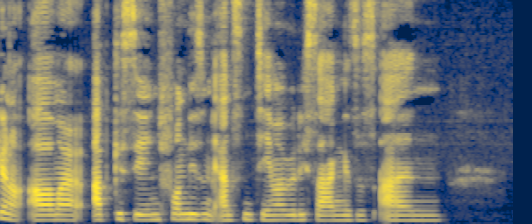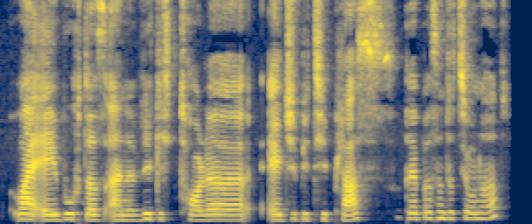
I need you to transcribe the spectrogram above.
Genau, aber mal abgesehen von diesem ernsten Thema würde ich sagen, ist es ein YA-Buch, das eine wirklich tolle LGBT-Plus-Repräsentation hat.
